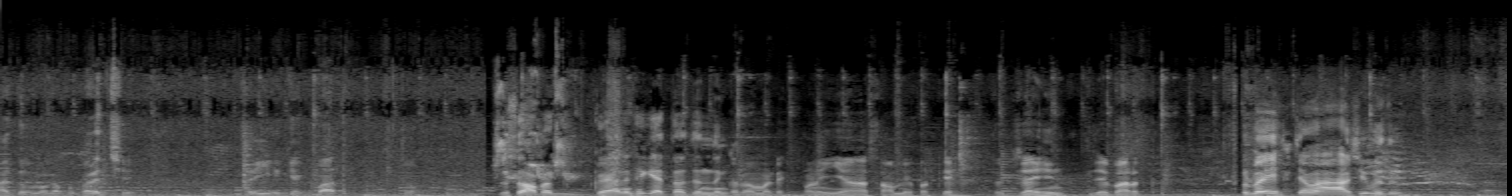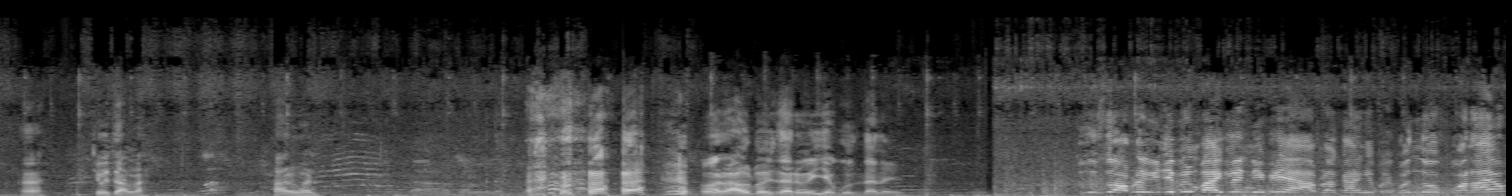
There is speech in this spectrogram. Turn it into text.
આજનો વ્લોગ આપણો ઘરે જ છે. જઈએ ક્યાંક બહાર. તો દોસ્તો, આપણે ગયા નથી ગયા ધ્વજવંદન કરવા માટે. પણ અહીંયા સામે ફરકે. તો જય હિન્દ, જય ભારત. ભાઈ કેમ આ શું બધું હા કેવું ચાલે સારું હોય રાહુલભાઈ શરમી ગયા બોલતા નહીં દોસ્તો આપણે વિજયભાઈ બાઇક લઈને નીકળ્યા આપણા કારણ કે ભાઈબંધનો ફોન આવ્યો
